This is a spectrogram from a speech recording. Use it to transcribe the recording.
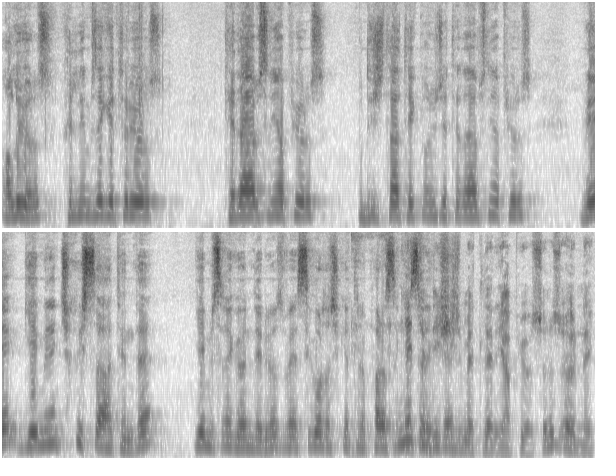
alıyoruz, kliniğimize getiriyoruz, tedavisini yapıyoruz. Bu dijital teknoloji tedavisini yapıyoruz ve geminin çıkış saatinde gemisine gönderiyoruz ve sigorta şirketine parasını Ne tür keserek diş de- hizmetleri yapıyorsunuz? Örnek.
